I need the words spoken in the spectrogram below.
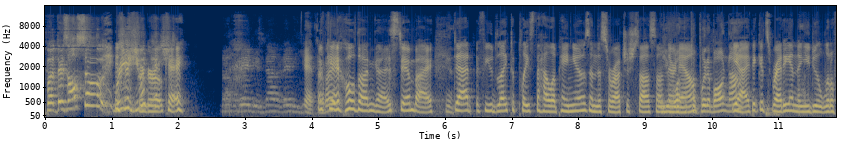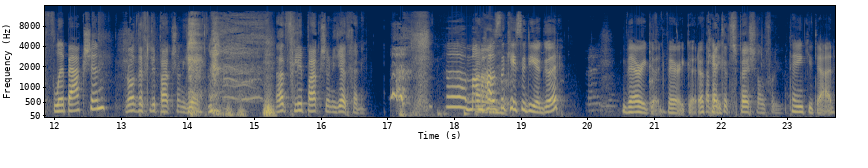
but there's also Is Maria, your you sugar pitched- okay? Not ready, it's not ready yet. Okay, right? hold on, guys. Stand by. Dad, if you'd like to place the jalapenos and the sriracha sauce on You there want now. to put them on now? Yeah, I think it's ready, and then you do a little flip action. Not the flip action yet. Not flip action yet, honey. Uh, Mom, how's the quesadilla? Good? Very good, very good. Okay. I Okay, make it special for you. thank you, Dad.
